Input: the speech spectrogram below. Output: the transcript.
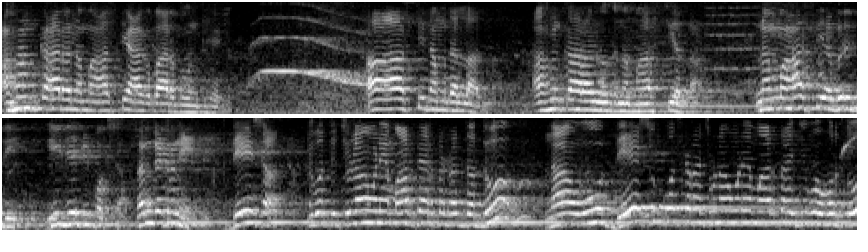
ಅಹಂಕಾರ ನಮ್ಮ ಆಸ್ತಿ ಆಗಬಾರದು ಅಂತ ಹೇಳಿ. ಆ ಆಸ್ತಿ ನಮ್ಮದಲ್ಲ ಅದು. ಅಹಂಕಾರ ಅನ್ನೋದು ನಮ್ಮ ಆಸ್ತಿ ಅಲ್ಲ. ನಮ್ಮ ಆಸ್ತಿ ಅಭಿವೃದ್ಧಿ ಬಿ ಜೆ ಪಿ ಪಕ್ಷ, ಸಂಘಟನೆ, ದೇಶ. ಇವತ್ತು ಚುನಾವಣೆ ಮಾಡ್ತಾ ಇರ್ತಕ್ಕಂಥದ್ದು, ನಾವು ದೇಶಕ್ಕೋಸ್ಕರ ಚುನಾವಣೆ ಮಾಡ್ತಾ ಇದ್ದೀವೋ ಹೊರತು,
